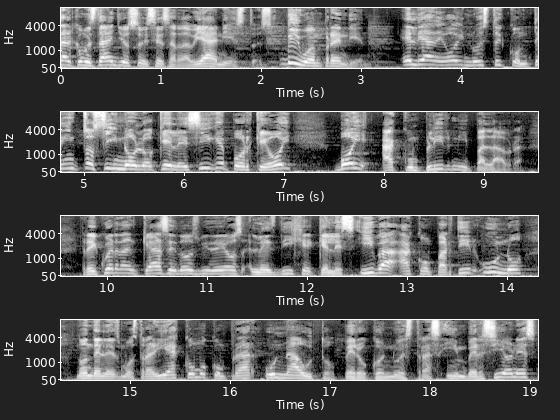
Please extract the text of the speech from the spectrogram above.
Hola, ¿qué tal? ¿Cómo están? Yo soy César Davián y esto es Vivo Emprendiendo. El día de hoy no estoy contento, sino lo que le sigue porque hoy voy a cumplir mi palabra. Recuerdan que hace dos videos les dije que les iba a compartir uno donde les mostraría cómo comprar un auto, pero con nuestras inversiones,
